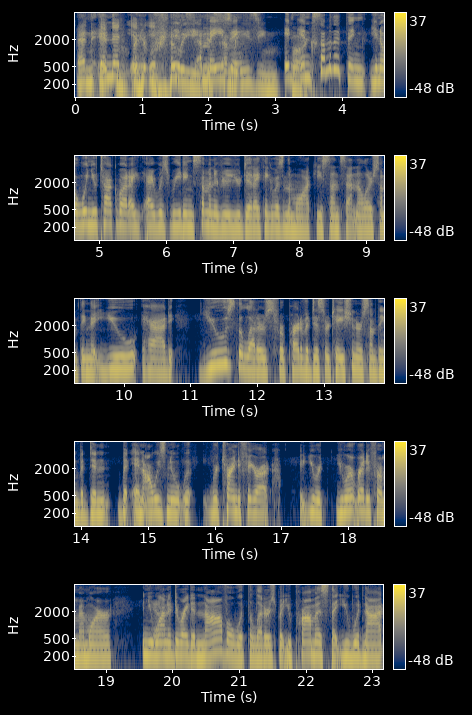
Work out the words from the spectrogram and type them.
And, it, And then and it it's, really it's amazing. amazing. And, and some of the things, you know, when you talk about, I, I was reading some interview you did, I think it was in the Milwaukee Sun Sentinel or something, that you had used the letters for part of a dissertation or something, but didn't, but, and always knew, we're trying to figure out, you were, you weren't ready for a memoir and you wanted to write a novel with the letters, but you promised that you would not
